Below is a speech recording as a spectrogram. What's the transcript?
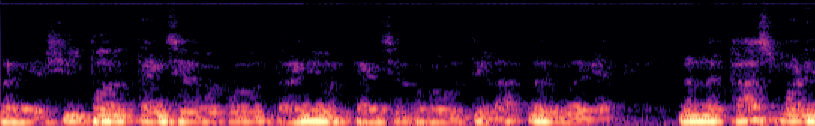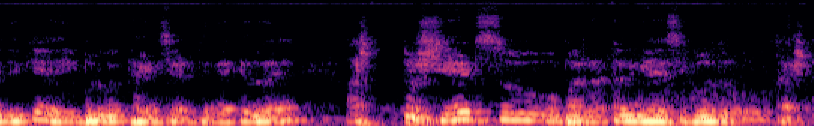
ನನಗೆ ಶಿಲ್ಪ ಅವ್ರಿಗೆ ಥ್ಯಾಂಕ್ಸ್ ಹೇಳಬೇಕು ಧರಣಿ ಅವ್ರಿಗೆ ಥ್ಯಾಂಕ್ಸ್ ಹೇಳಬೇಕು ಗೊತ್ತಿಲ್ಲ. ನನಗೆ, ನನ್ನ ಕಾಸ್ಟ್ ಮಾಡಿದ್ದಕ್ಕೆ ಇಬ್ಬರಿಗೂ ಥ್ಯಾಂಕ್ಸ್ ಹೇಳ್ತೀನಿ. ಯಾಕೆಂದರೆ ಅಷ್ಟು ಶೇಡ್ಸು ಒಬ್ಬ ನಟನಿಗೆ ಸಿಗೋದು ಕಷ್ಟ.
